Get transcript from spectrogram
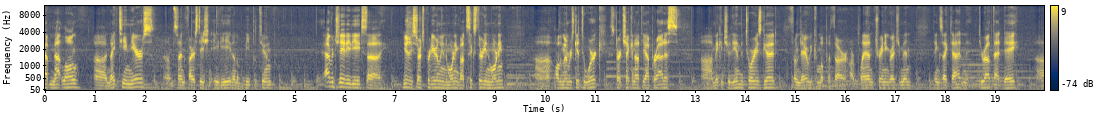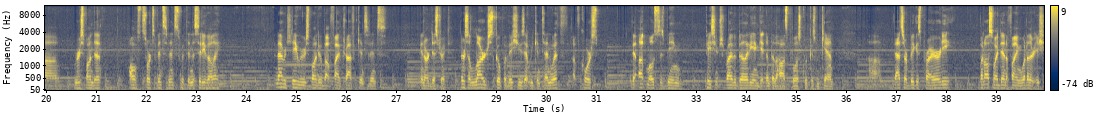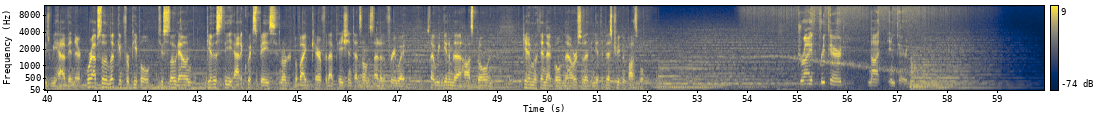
Captain Matt Long, uh, 19 years, um, to Fire Station 88 on the B platoon. Average day at 88 uh, usually starts pretty early in the morning, about 6.30 in the morning. Uh, all the members get to work, start checking out the apparatus, uh, making sure the inventory is good. From there, we come up with our, our plan, training regimen, things like that. And throughout that day, uh, we respond to all sorts of incidents within the city of LA. An average day, we respond to about five traffic incidents in our district. There's a large scope of issues that we contend with. Of course, the utmost is being patient survivability and getting them to the hospital as quick as we can. Uh, that's our biggest priority, but also identifying what other issues we have in there. We're absolutely looking for people to slow down, give us the adequate space in order to provide care for that patient that's on the side of the freeway so that we can get them to that hospital and get them within that golden hour so that they can get the best treatment possible. Drive prepared, not impaired.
